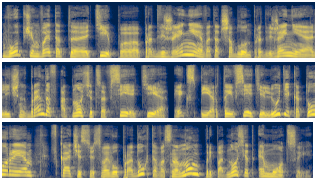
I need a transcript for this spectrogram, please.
В общем, в этот тип продвижения, в этот шаблон продвижения личных брендов относятся все те эксперты, все те люди, которые в качестве своего продукта в основном преподносят эмоции.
